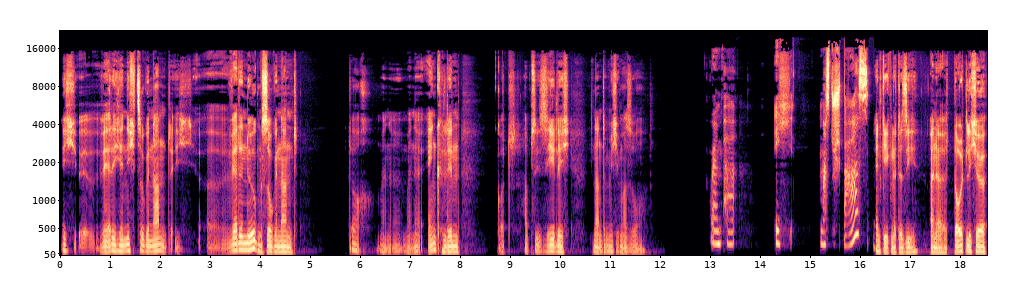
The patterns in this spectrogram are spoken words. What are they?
Ich äh, werde hier nicht so genannt. Ich äh, werde nirgends so genannt. Doch, meine, meine Enkelin, Gott hab sie selig, nannte mich immer so. Grandpa, ich. Machst du Spaß? entgegnete sie, eine deutliche,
